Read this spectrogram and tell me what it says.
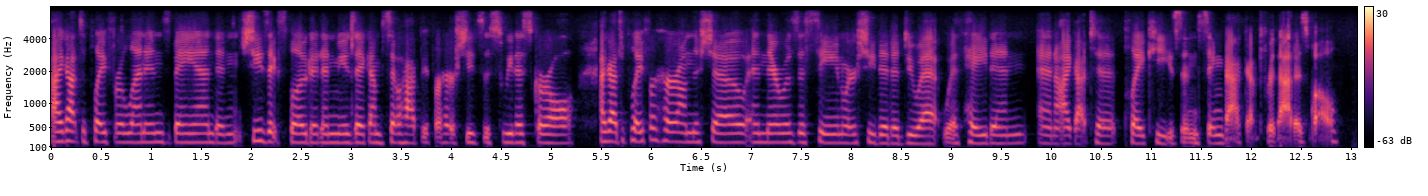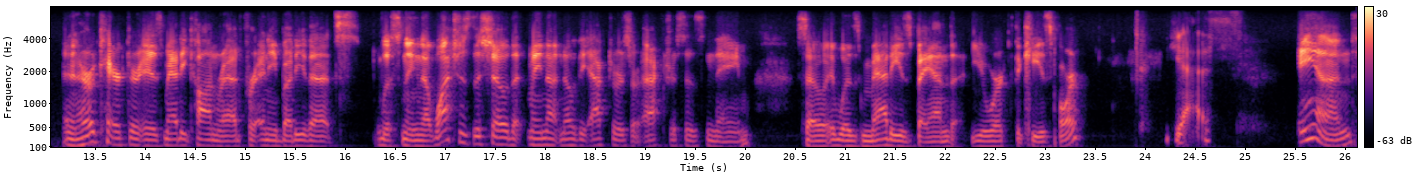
I got to play for Lennon's band, and she's exploded in music. I'm so happy for her. She's the sweetest girl. I got to play for her on the show, and there was a scene where she did a duet with Hayden, and I got to play keys and sing backup for that as well. And her character is Maddie Conrad for anybody that's listening that watches the show that may not know the actor's or actress's name. So it was Maddie's band that you worked the keys for. Yes. And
